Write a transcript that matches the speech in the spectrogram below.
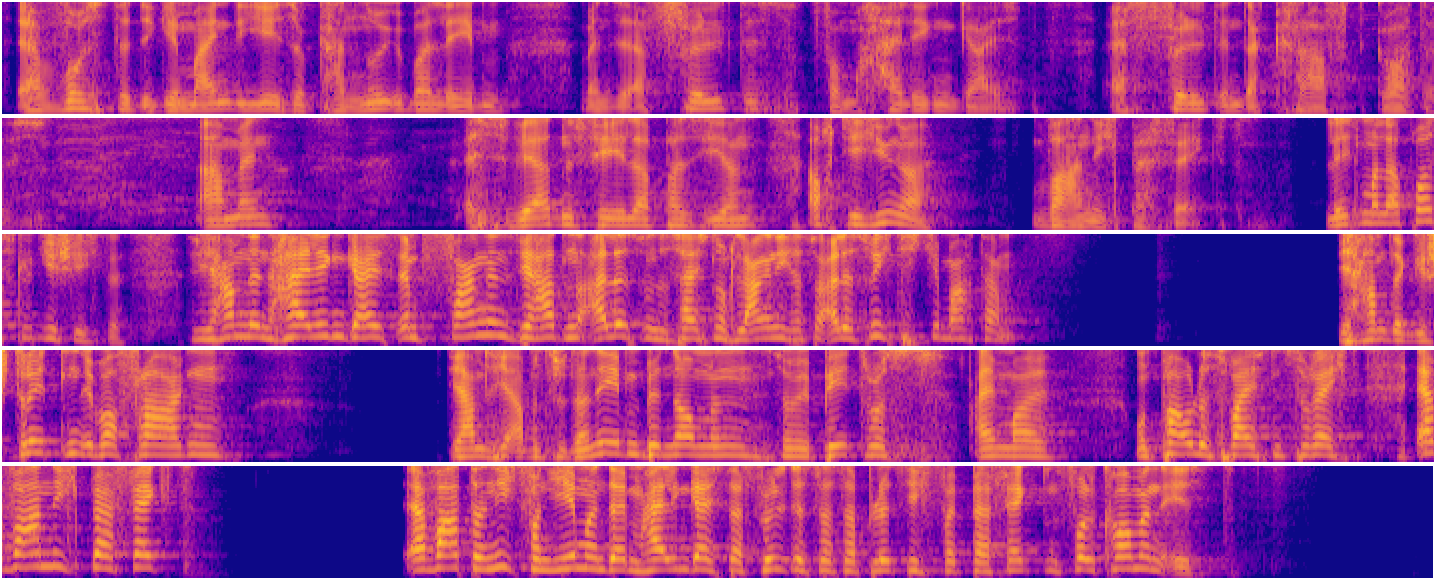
Er wusste, die Gemeinde Jesu kann nur überleben, wenn sie erfüllt ist vom Heiligen Geist, erfüllt in der Kraft Gottes. Amen. Es werden Fehler passieren. Auch die Jünger waren nicht perfekt. Lest mal Apostelgeschichte. Sie haben den Heiligen Geist empfangen, sie hatten alles und das heißt noch lange nicht, dass sie alles richtig gemacht haben. Die haben da gestritten über Fragen, die haben sich ab und zu daneben benommen, so wie Petrus einmal. Und Paulus weist ihn zurecht. Er war nicht perfekt. Erwarte nicht von jemandem, der im Heiligen Geist erfüllt ist, dass er plötzlich perfekt und vollkommen ist.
